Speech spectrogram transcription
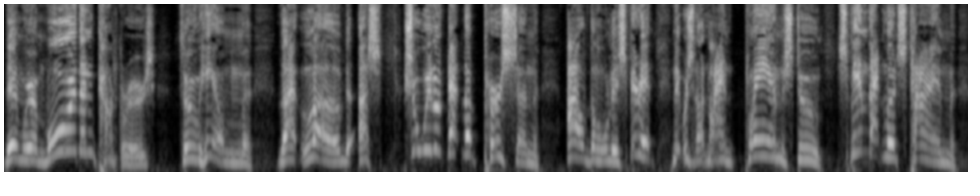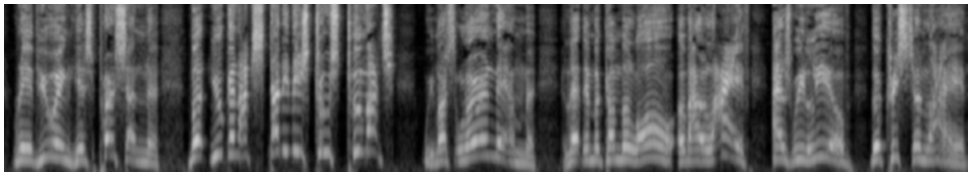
then we're more than conquerors through Him that loved us. So we looked at the person of the Holy Spirit. And it was not my plans to spend that much time reviewing his person. But you cannot study these truths too much. We must learn them and let them become the law of our life as we live the Christian life.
